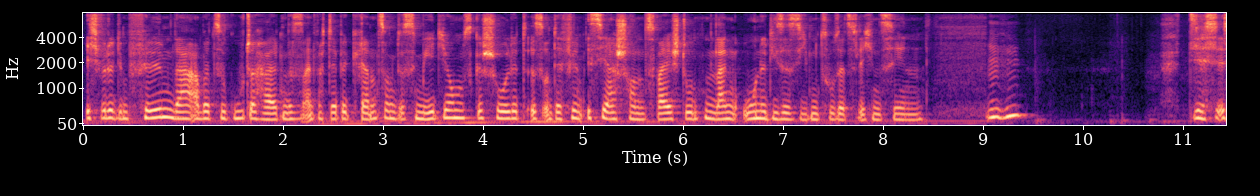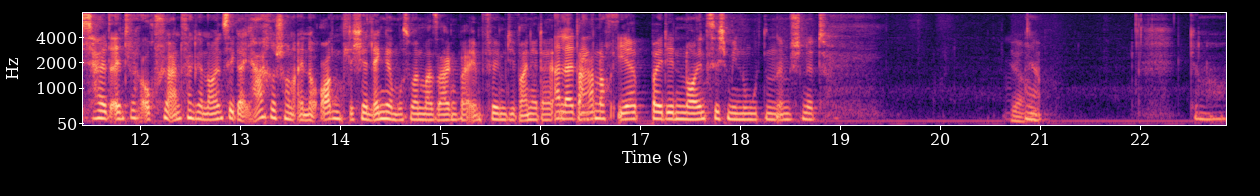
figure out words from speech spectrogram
Ich würde dem Film da aber zugute halten, dass es einfach der Begrenzung des Mediums geschuldet ist. Und der Film ist ja schon zwei Stunden lang ohne diese sieben zusätzlichen Szenen. Mhm. Das ist halt einfach auch für Anfang der 90er Jahre schon eine ordentliche Länge, muss man mal sagen, bei einem Film. Die waren ja da, da noch eher bei den 90 Minuten im Schnitt. Ja. ja. Genau.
